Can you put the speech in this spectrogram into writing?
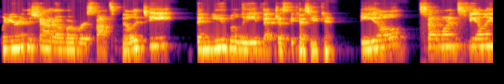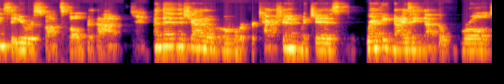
When you're in the shadow of over responsibility, then you believe that just because you can feel someone's feelings, that you're responsible for that. And then the shadow of overprotection, which is recognizing that the world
